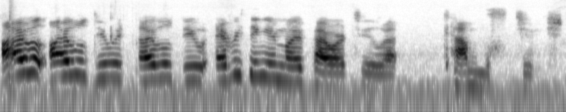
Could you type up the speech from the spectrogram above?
I will, I will do it. I will do everything in my power to uh, calm the situation.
